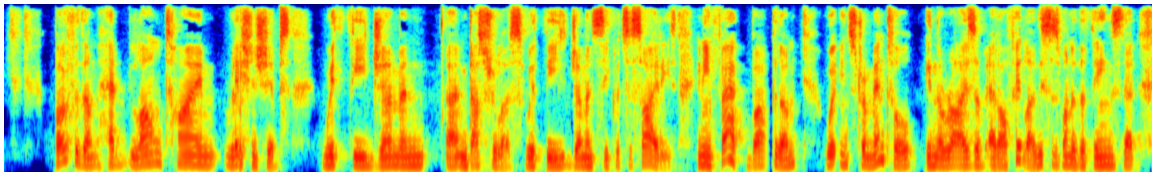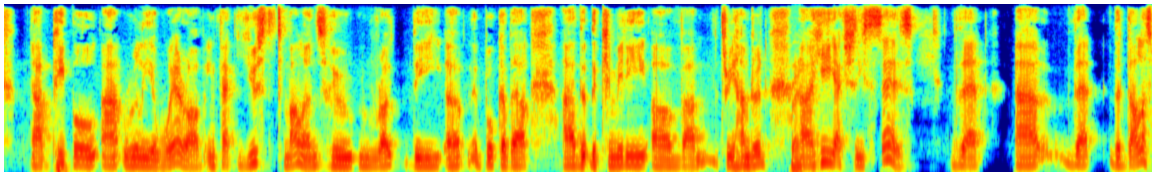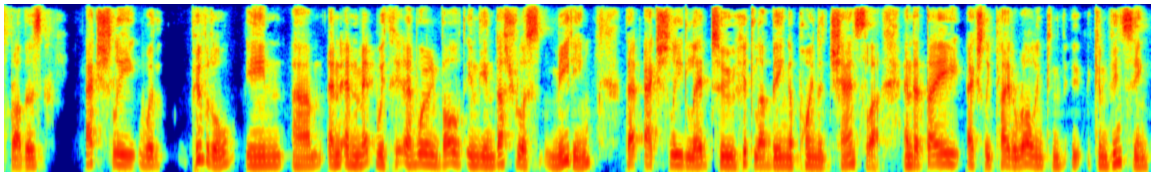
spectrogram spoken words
Both of them had long time relationships with the German uh, industrialists, with the German secret societies. And in fact, both of them were instrumental in the rise of Adolf Hitler. This is one of the things that uh, people aren't really aware of. In fact, Eustace Mullins, who wrote the uh, book about uh, the, the, Committee of um, 300, right. Uh, he actually says that uh, that the Dulles brothers actually were pivotal in um, and and met with and were involved in the industrialist meeting that actually led to Hitler being appointed chancellor, and that they actually played a role in con- convincing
